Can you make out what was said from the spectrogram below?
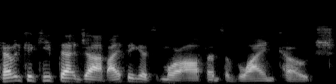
Kevin could keep that job. I think it's more offensive line coach.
